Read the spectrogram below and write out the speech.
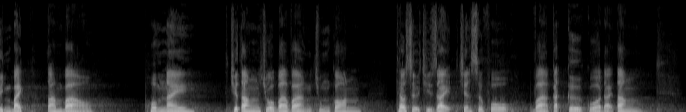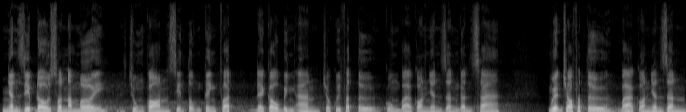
Kính bạch Tam Bảo, hôm nay Chư Tăng Chùa Ba Vàng chúng con theo sự chỉ dạy trên Sư Phụ và cắt cử của Đại Tăng. Nhân dịp đầu xuân năm mới, chúng con xin tụng kinh Phật để cầu bình an cho quý Phật tử cùng bà con nhân dân gần xa. Nguyện cho Phật tử, bà con nhân dân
